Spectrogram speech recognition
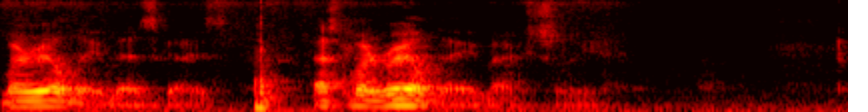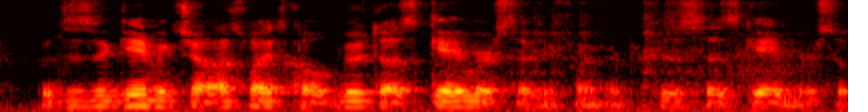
my real name is, guys. That's my real name actually. But this is a gaming channel. That's why it's called Mutaz Gamer Seventy Five because it says gamer. So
